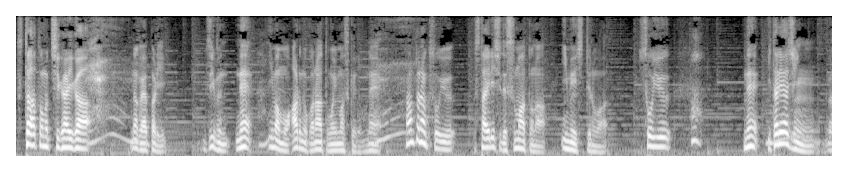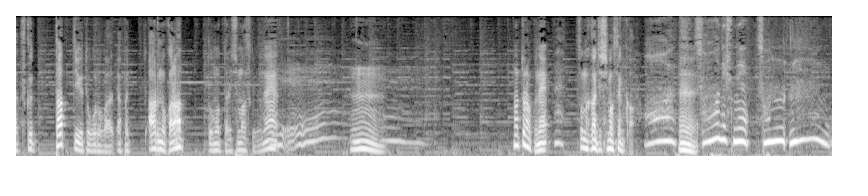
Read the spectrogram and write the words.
スタートの違いがなんかやっぱり随分ね今もあるのかなと思いますけどもね。なんとなくそういうスタイリッシュでスマートなイメージっていうのはそういうあ。ねイタリア人が作ったっていうところがやっぱりあるのかなと思ったりしますけどね。へうん。なんとなくねえそんな感じしませんか？ああええ。そうですね。そんうん。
